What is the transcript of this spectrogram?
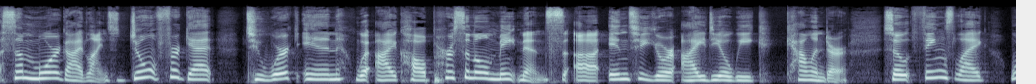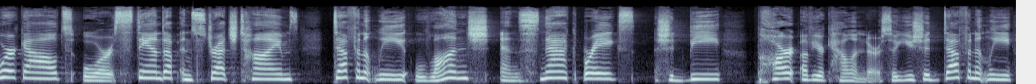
some more guidelines. Don't forget to work in what I call personal maintenance uh, into your ideal week calendar. So things like workouts or stand up and stretch times, definitely lunch and snack breaks should be part of your calendar. So you should definitely,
